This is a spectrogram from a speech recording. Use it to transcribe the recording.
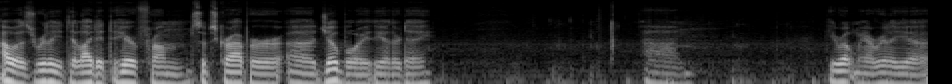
I was really delighted to hear from subscriber uh, Joe Boy the other day. Um, he wrote me a really uh,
